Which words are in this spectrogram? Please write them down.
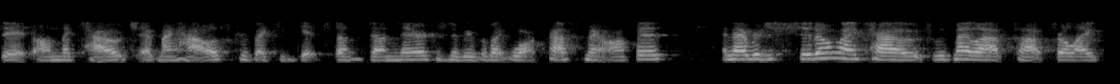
sit on the couch at my house because I could get stuff done there because nobody would like walk past my office. And I would just sit on my couch with my laptop for like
